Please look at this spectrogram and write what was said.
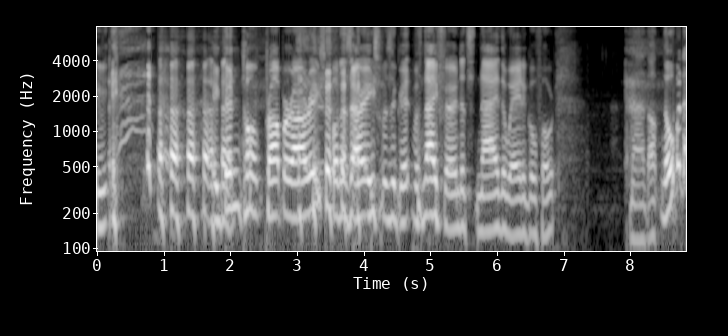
He, he didn't talk proper Irish, but his Irish was a great. Was now found it's now the way to go forward. Nah, that, no, but uh,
